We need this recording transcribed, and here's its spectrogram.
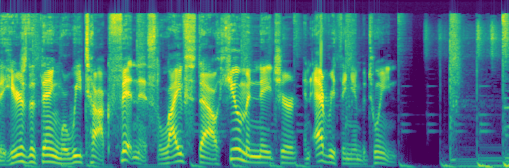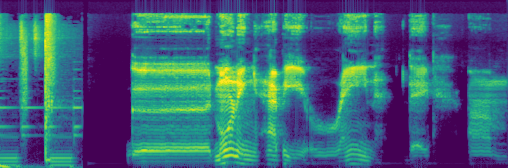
to Here's the Thing, where we talk fitness, lifestyle, human nature, and everything in between. Good morning. Happy rain day. Um,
